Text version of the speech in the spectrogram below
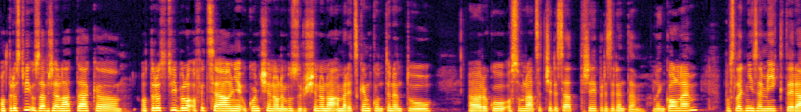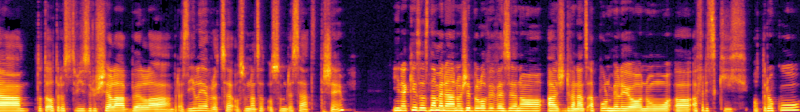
otroctví uzavřela, tak eh, otroctví bylo oficiálně ukončeno nebo zrušeno na americkém kontinentu eh, roku 1863 prezidentem Lincolnem. Poslední zemí, která toto otroctví zrušila, byla Brazílie v roce 1883. Jinak je zaznamenáno, že bylo vyvezeno až 12,5 milionů uh, afrických otroků,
